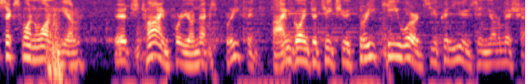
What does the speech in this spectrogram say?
611 here. It's time for your next briefing. I'm going to teach you three key words you can use in your mission.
